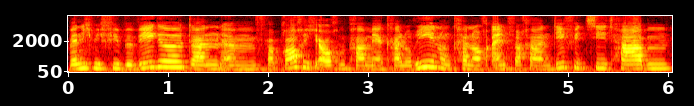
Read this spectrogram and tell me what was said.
wenn ich mich viel bewege, dann ähm, verbrauche ich auch ein paar mehr Kalorien und kann auch einfacher ein Defizit haben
